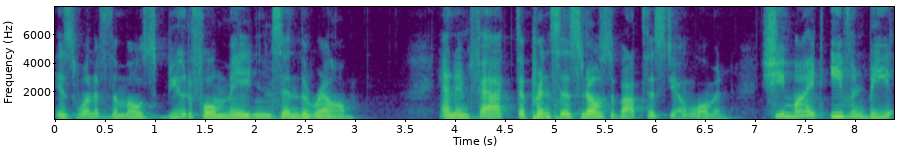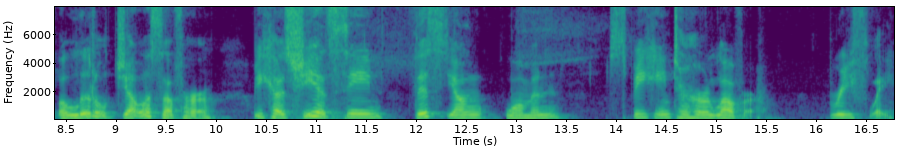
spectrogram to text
is one of the most beautiful maidens in the realm. And in fact, the princess knows about this young woman. She might even be a little jealous of her because she has seen this young woman speaking to her lover briefly.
